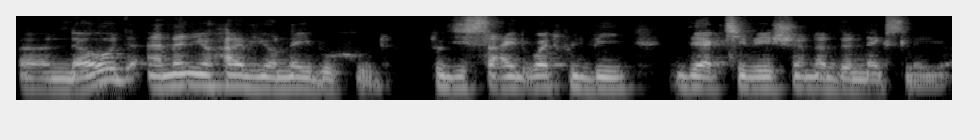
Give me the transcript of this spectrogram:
uh, node, and then you have your neighborhood to decide what will be the activation at the next layer.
